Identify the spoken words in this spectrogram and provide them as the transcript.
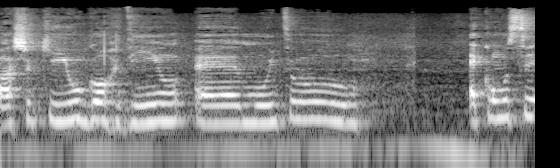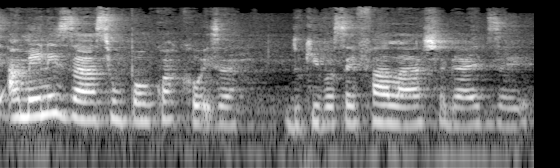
acho que o gordinho é muito. É como se amenizasse um pouco a coisa do que você falar, chegar e dizer,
